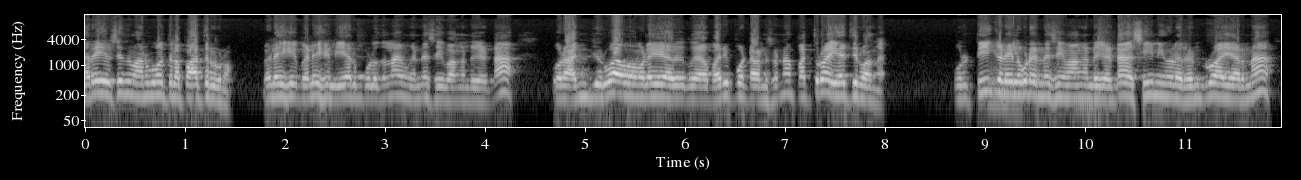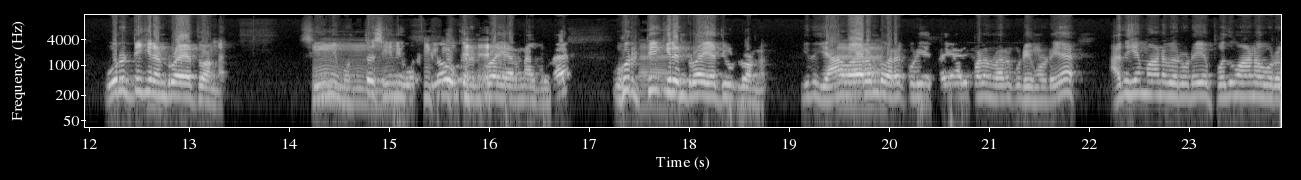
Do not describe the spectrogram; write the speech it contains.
நிறைய விஷயம் நம்ம அனுபவத்துல பார்த்துருக்குறோம். விலைகள் விலைகள் ஏறும் பொழுதெல்லாம் இவங்க என்ன செய்வாங்கன்னு கேட்டா ஒரு அஞ்சு ரூபா அவன் விலைய வரி போட்டான்னு சொன்னா பத்து ரூபா ஏத்திடுவாங்க ஒரு டீ. கடையில கூட என்ன செய்வாங்கன்னு கேட்டா சீனி விலை ரெண்டு ரூபாய் ஏறுனா ஒரு டீக்கு ரெண்டு ரூபாய் ஏத்துவாங்க. சீனி மொத்த சீனி ஒரு கிலோவுக்கு ரெண்டு ரூபாய் ஏறினா கூட ஒரு டீக்கு ரெண்டு ரூபாய் ஏத்தி விட்டுருவாங்க. இது வியாபாரம்னு வரக்கூடிய தயாரிப்பாளர் வரக்கூடியவங்களுடைய அதிகமானவருடைய பொதுவான ஒரு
